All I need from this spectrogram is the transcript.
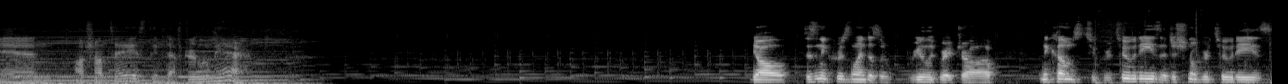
and Enchante is themed after Lumiere. Y'all, Disney Cruise Line does a really great job when it comes to gratuities, additional gratuities.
